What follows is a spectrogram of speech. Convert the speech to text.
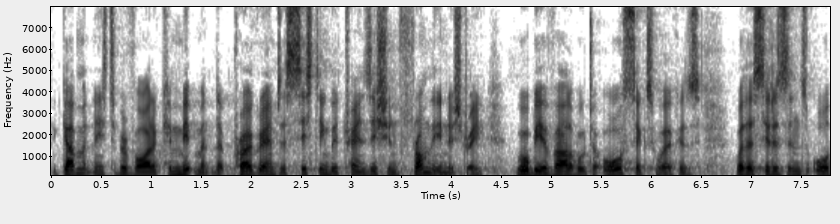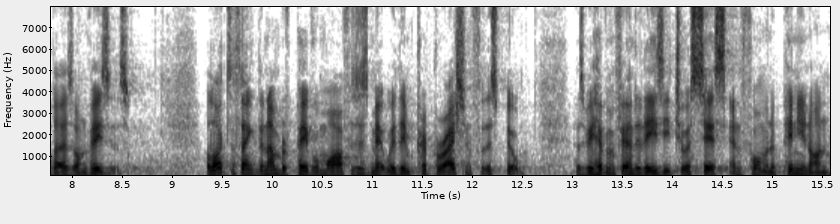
The government needs to provide a commitment that programs assisting with transition from the industry will be available to all sex workers, whether citizens or those on visas. I'd like to thank the number of people my office has met with in preparation for this bill, as we haven't found it easy to assess and form an opinion on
